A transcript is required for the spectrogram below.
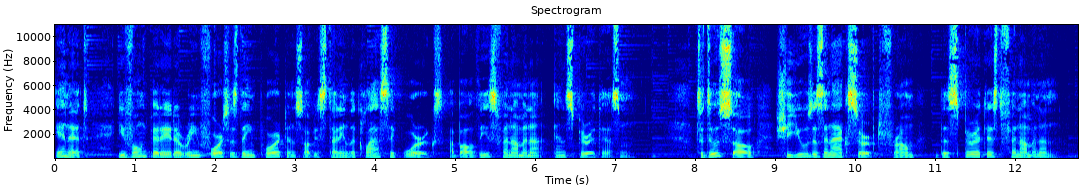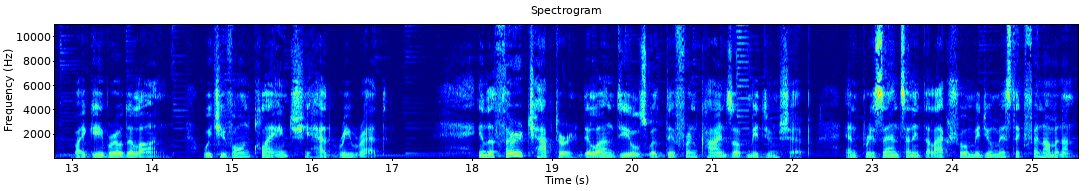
In it, Yvonne Pereira reinforces the importance of studying the classic works about these phenomena and Spiritism. To do so, she uses an excerpt from The Spiritist Phenomenon by Gabriel Delanne, which Yvonne claimed she had reread. In the third chapter, Delanne deals with different kinds of mediumship and presents an intellectual mediumistic phenomenon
